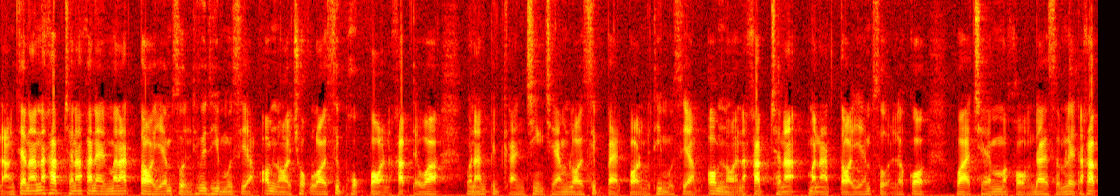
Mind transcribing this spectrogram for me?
หลังจากนั้นนะครับชนะคะแนนมนัดต่อแย้มส่วนที่วิธีมวยสยามอ้อมน้อยชก 116 ปอนด์นะครับแต่ว่าวันนั้นเป็นการชิงแชมป์118ปอนด์วิธีมวยสยามอ้อมน้อยนะครับชนะมนัดต่อแย้มส่วนแล้วก็คว้าแชมป์มาของได้สำเร็จนะครับ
